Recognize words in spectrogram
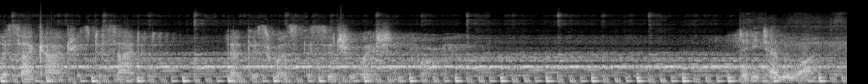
The psychiatrist decided that this was the situation for me. Did he tell you why?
